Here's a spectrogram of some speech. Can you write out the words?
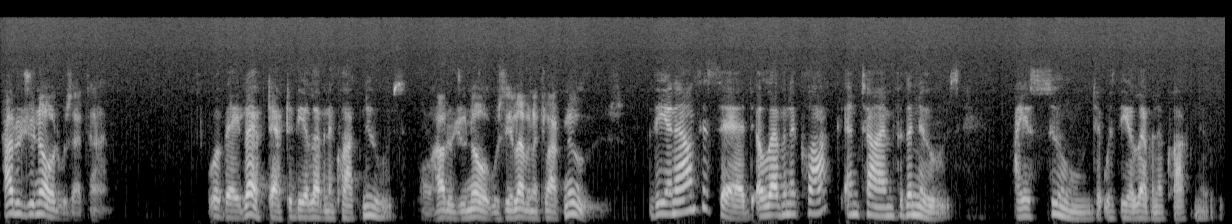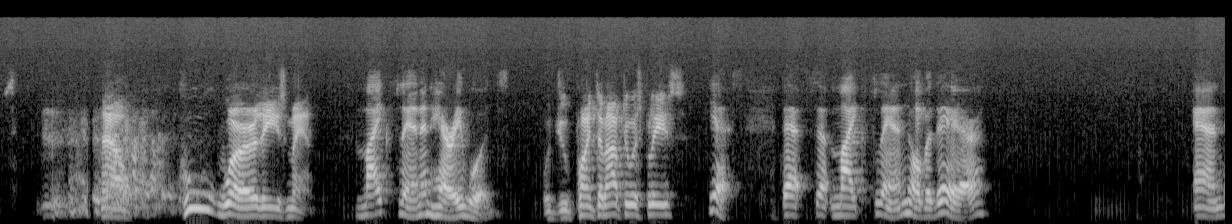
How did you know it was that time? Well, they left after the 11 o'clock news. Well, how did you know it was the 11 o'clock news? The announcer said 11 o'clock and time for the news. I assumed it was the 11 o'clock news. Now, who were these men? Mike Flynn and Harry Woods. Would you point them out to us, please? Yes, that's uh, Mike Flynn over there. And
